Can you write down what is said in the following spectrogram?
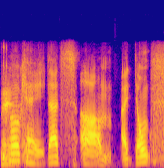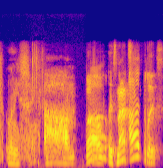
man. Okay, that's um. I don't. Let me think. Um. well, it's not uh, Steelix.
